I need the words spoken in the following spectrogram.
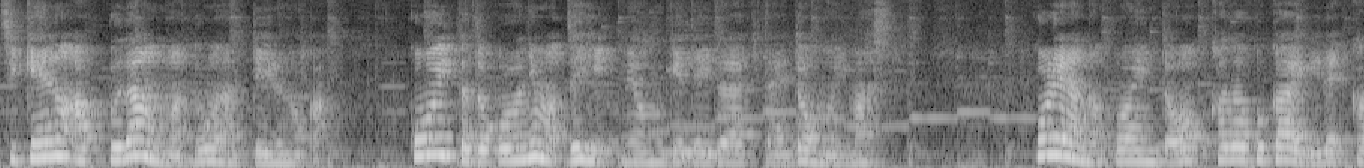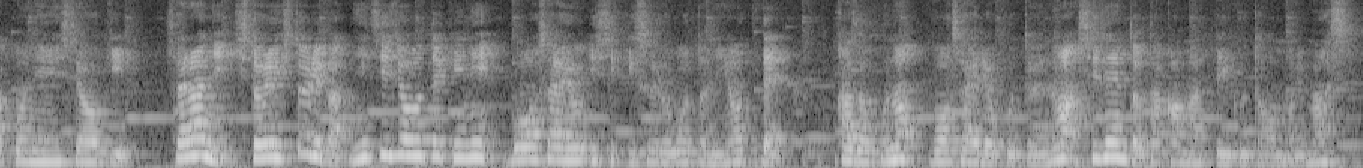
地形のアップダウンはどうなっているのか？こういったところにもぜひ目を向けていただきたいと思います。これらのポイントを家族会議で確認しておきさらに一人一人が日常的に防災を意識することによって家族の防災力というのは自然と高まっていくと思います。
